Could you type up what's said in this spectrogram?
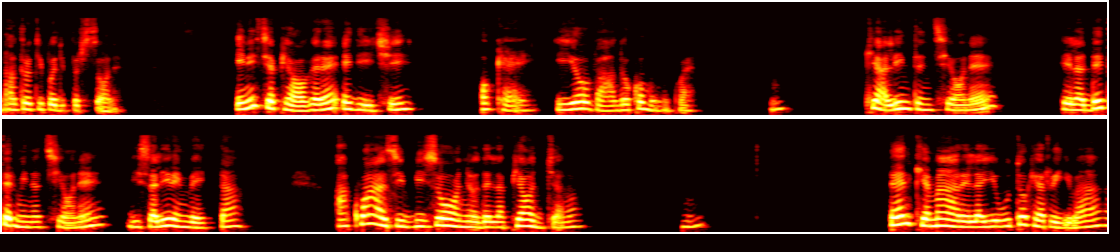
un altro tipo di persone. Inizia a piovere e dici, ok, io vado comunque. Mm? Chi ha l'intenzione e la determinazione di salire in vetta ha quasi bisogno della pioggia mm? per chiamare l'aiuto che arriva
